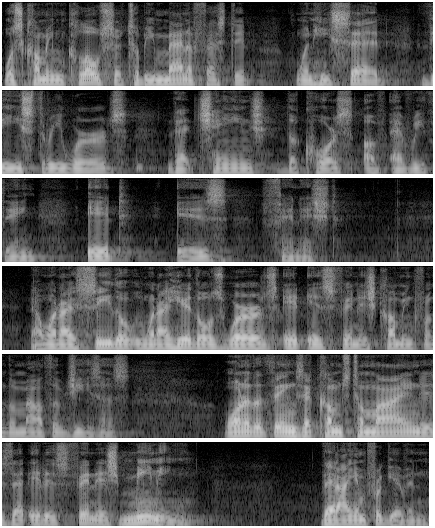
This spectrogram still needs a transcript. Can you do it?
was coming closer to be manifested when he said these three words that change the course of everything It is finished. Now, when I see the, when I hear those words, it is finished, coming from the mouth of Jesus, one of the things that comes to mind is that it is finished, meaning that I am forgiven.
